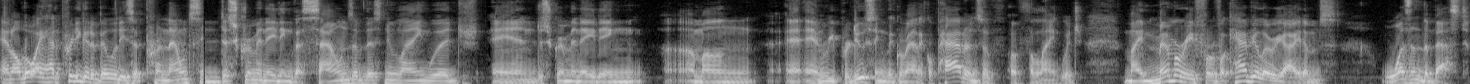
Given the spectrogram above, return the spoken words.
And although I had pretty good abilities at pronouncing, and discriminating the sounds of this new language and discriminating uh, among and reproducing the grammatical patterns of, of the language, my memory for vocabulary items wasn't the best.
